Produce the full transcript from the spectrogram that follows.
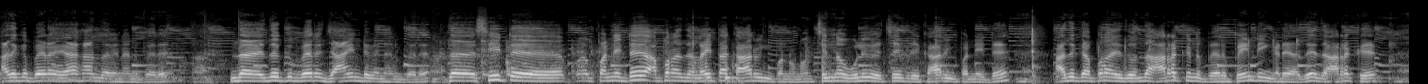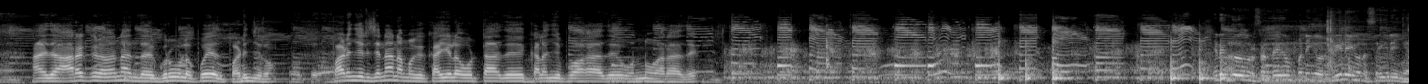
அதுக்கு பேர் ஏகாந்த வீணைன்னு பேர். இந்த இதுக்கு பேர் ஜாயிண்ட் வீணைன்னு பேர். இந்த சீட்டு ப- பண்ணிட்டு அப்புறம் இந்த லைட்டாக கார்விங் பண்ணணும். சின்ன உளி வச்சு இப்படி கார்விங் பண்ணிட்டு அதுக்கப்புறம் இது வந்து அரக்குன்னு பேர். பெயிண்டிங் கிடையாது இது அரக்கு. அது அரக்கில் வேணால் அந்த குருவில் போய் அது படிஞ்சிரும். ஓகே. படிஞ்சிருச்சுன்னா நமக்கு கையில் ஒட்டாது கலைஞ்சு போகாது ஒன்றும் வராது. எனக்கு ஒரு சந்தேகம் இப்போ நீங்க ஒரு வீணை ஒன்று செய்றீங்க.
